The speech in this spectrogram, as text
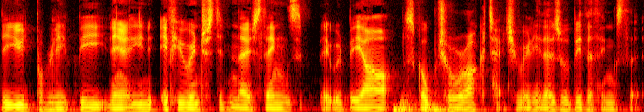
that you'd probably be, you know, you, if you were interested in those things, it would be art, sculpture, or architecture. Really, those would be the things that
